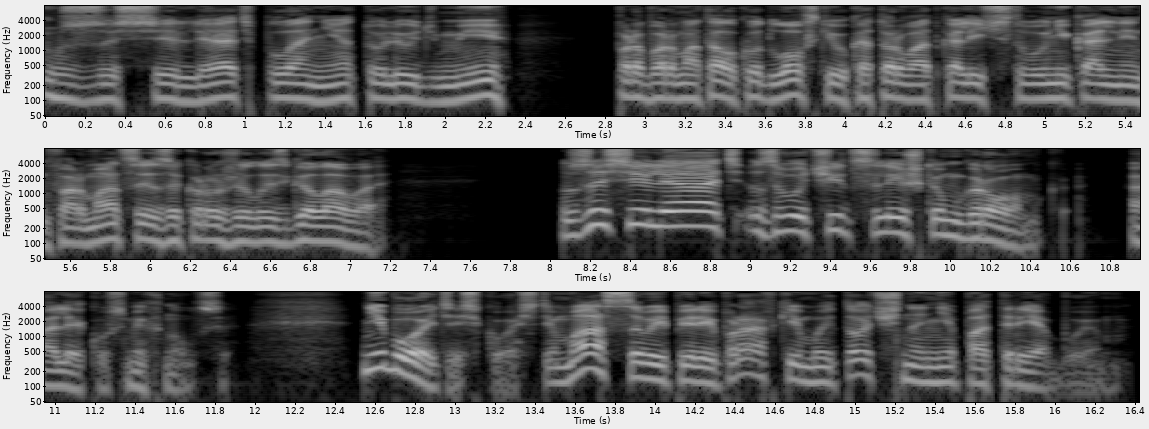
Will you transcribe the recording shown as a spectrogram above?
«Заселять планету людьми», — пробормотал Кудловский, у которого от количества уникальной информации закружилась голова. «Заселять» звучит слишком громко, — Олег усмехнулся. «Не бойтесь, Костя, массовой переправки мы точно не потребуем.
